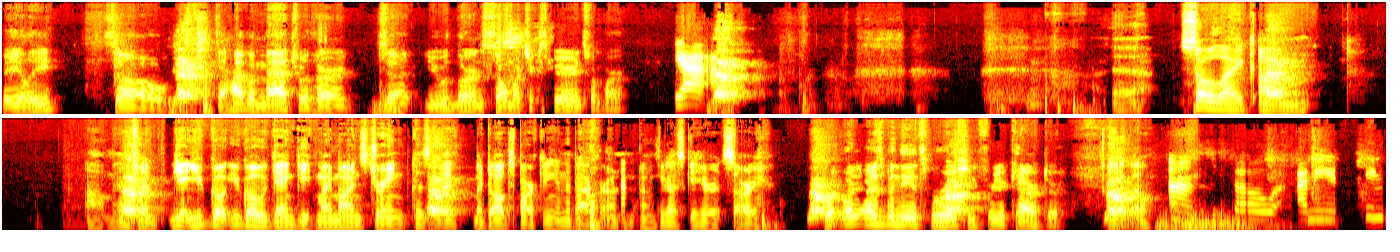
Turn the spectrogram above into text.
Bayley. So to have a match with her, to, you would learn so much experience from her. Yeah. Yeah. So like, um, oh man, I'm trying. Yeah, you go, you go again, geek. My mind's drained because of my dog's barking in the background. I don't know if you guys can hear it. Sorry. What, what has been the inspiration for your character? There you go. Um, so I mean, I think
